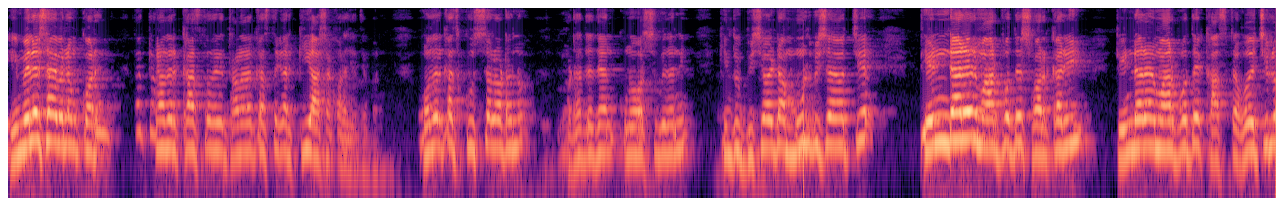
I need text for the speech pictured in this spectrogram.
এমএলএ সাহেব এরকম করেন তাদের কাজ, তাদের তাদের কাছ থেকে আর কী আশা করা যেতে পারে? ওনাদের কাজ কুৎসা লটানো, লটাতে দেন, কোনো অসুবিধা নেই। কিন্তু বিষয়টা, মূল বিষয় হচ্ছে, টেন্ডারের মারফতে সরকারি টেন্ডারের মারফতে কাজটা হয়েছিল।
